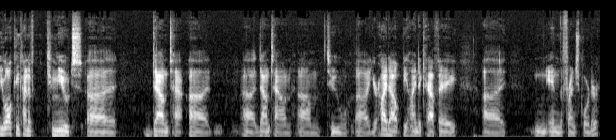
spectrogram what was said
you all can kind of commute uh, downtown, uh, uh, downtown um, to uh, your hideout behind a cafe uh, in, the French Quarter.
